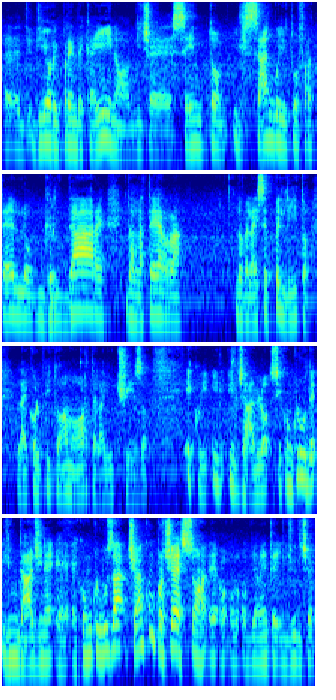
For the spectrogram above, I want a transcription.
Eh, Dio riprende Caino, dice sento il sangue di tuo fratello gridare dalla terra dove l'hai seppellito, l'hai colpito a morte, l'hai ucciso e qui il, il giallo si conclude, l'indagine è, è, conclusa, c'è anche un processo, eh, ovviamente il giudice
